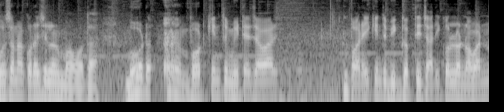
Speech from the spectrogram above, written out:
ঘোষণা করেছিলেন মমতা। ভোট ভোট কিন্তু মিটে যাওয়ার পরেই কিন্তু বিজ্ঞপ্তি জারি করল নবান্ন।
